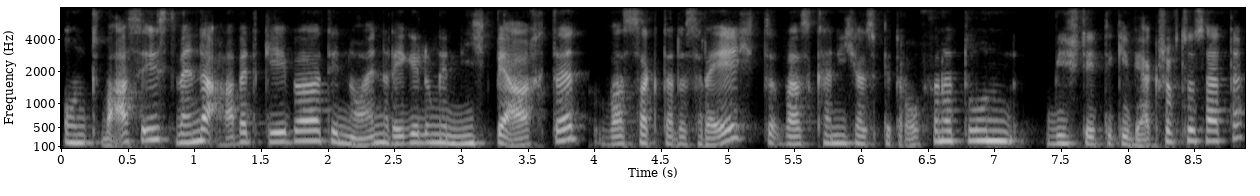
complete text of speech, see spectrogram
Und was ist, wenn der Arbeitgeber die neuen Regelungen nicht beachtet? Was sagt da das Recht? Was kann ich als Betroffener tun? Wie steht die Gewerkschaft zur Seite?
